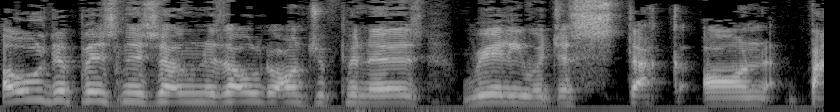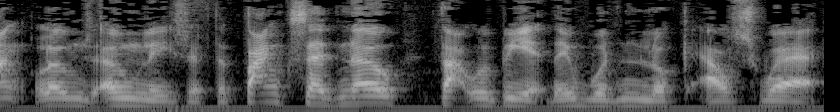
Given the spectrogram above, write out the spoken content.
older business owners, older entrepreneurs really were just stuck on bank loans only. So if the bank said no, that would be it. They wouldn't look elsewhere.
